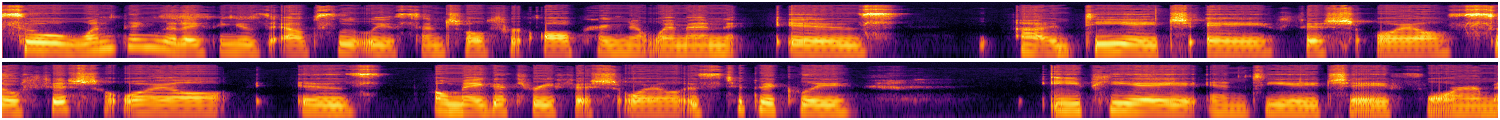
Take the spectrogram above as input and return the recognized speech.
So one thing that I think is absolutely essential for all pregnant women is uh, DHA fish oil. So fish oil is omega-3 fish oil is typically EPA and DHA form,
